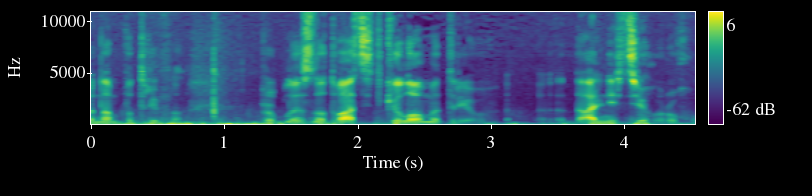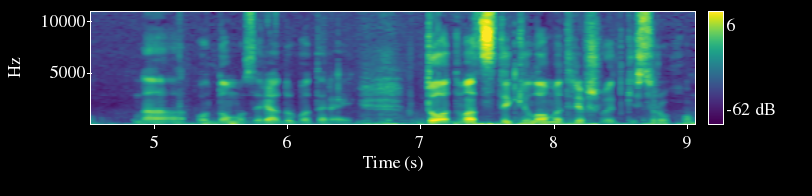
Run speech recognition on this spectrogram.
Що нам потрібно? Приблизно 20 кілометрів дальність його руху на одному заряду батареї. До 20 кілометрів швидкість руху.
